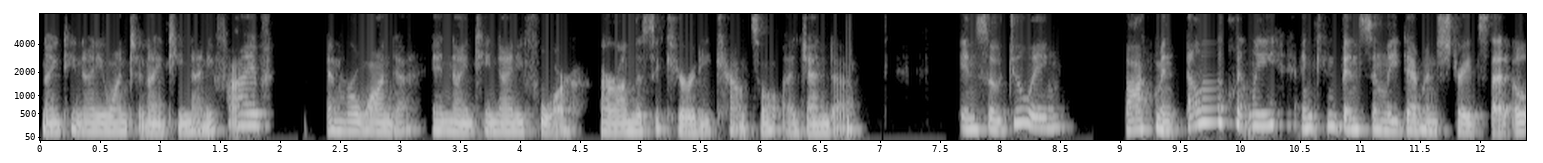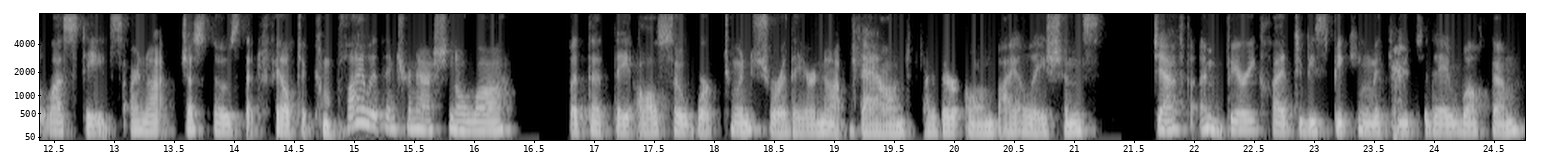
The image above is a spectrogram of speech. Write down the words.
1991 to 1995, and Rwanda in 1994 are on the Security Council agenda. In so doing, Bachman eloquently and convincingly demonstrates that outlaw states are not just those that fail to comply with international law, but that they also work to ensure they are not bound by their own violations. Jeff, I'm very glad to be speaking with you today. Welcome.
